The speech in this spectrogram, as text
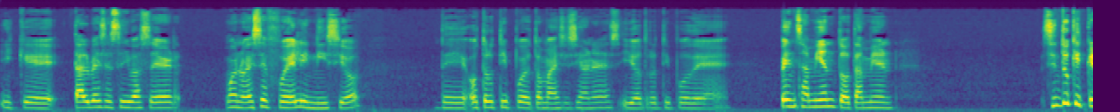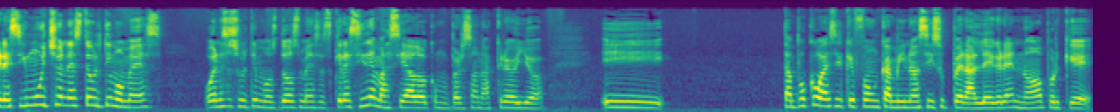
y que tal vez ese iba a ser, bueno, ese fue el inicio de otro tipo de toma de decisiones y otro tipo de pensamiento también siento que crecí mucho en este último mes o en esos últimos dos meses. Crecí demasiado como persona, creo yo. Y tampoco voy a decir que fue un camino así súper alegre, ¿no? Porque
